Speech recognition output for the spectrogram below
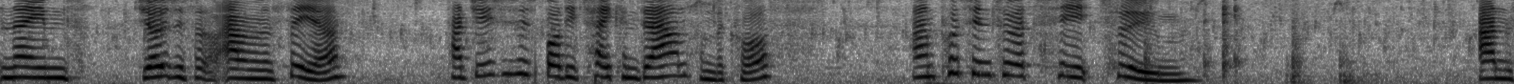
named Joseph of Arimathea had Jesus' body taken down from the cross and put into a tomb. And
